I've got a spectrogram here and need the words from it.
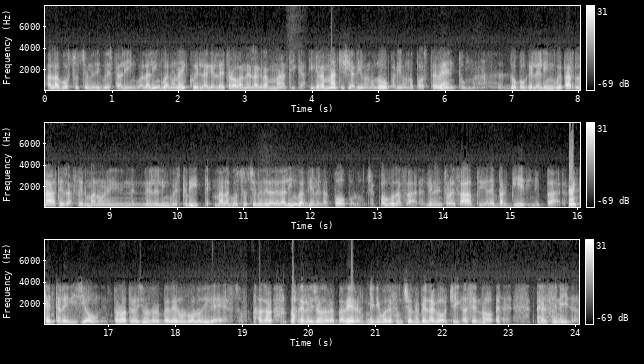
alla costruzione di questa lingua. La lingua non è quella che lei trova nella grammatica, i grammatici arrivano dopo, arrivano post eventum, dopo che le lingue parlate si affermano nelle lingue scritte, ma la costruzione vera della lingua avviene dal popolo, c'è poco da fare, avviene dentro le fabbriche, dai barbieri, nei bar, anche in televisione, però la televisione dovrebbe avere un ruolo diverso, la, la televisione dovrebbe avere un minimo di funzione pedagogica, se no è finita.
